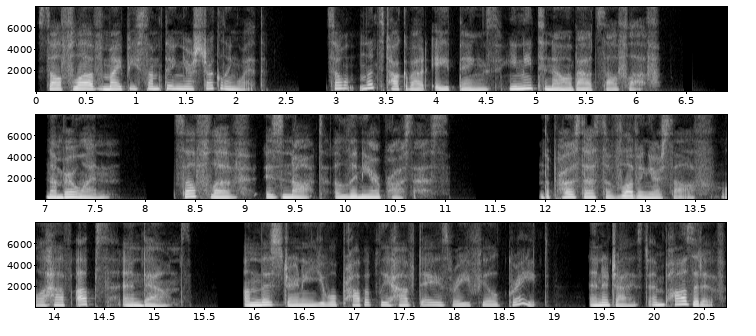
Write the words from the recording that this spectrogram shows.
self-love might be something you're struggling with. So let's talk about eight things you need to know about self-love. Number one, self-love is not a linear process. The process of loving yourself will have ups and downs. On this journey, you will probably have days where you feel great, energized, and positive.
